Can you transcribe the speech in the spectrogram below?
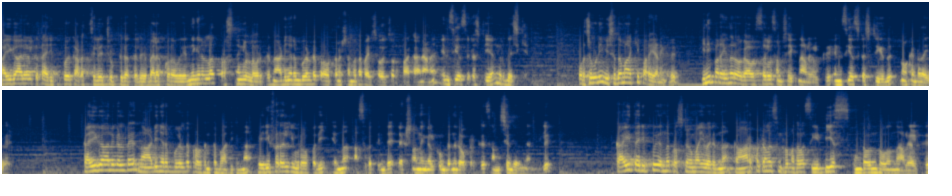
കൈകാലുകൾക്ക് തരിപ്പ് കടച്ചിൽ ചുട്ടുകത്തൽ ബലക്കുറവ് എന്നിങ്ങനെയുള്ള പ്രശ്നങ്ങളുള്ളവർക്ക് നാടിഞ്ഞരമ്പുകളുടെ പ്രവർത്തനക്ഷമത പരിശോധിച്ച് ഉറപ്പാക്കാനാണ് എൻ സി എസ് ടെസ്റ്റ് ചെയ്യാൻ നിർദ്ദേശിക്കുക. കുറച്ചുകൂടി വിശദമാക്കി പറയുകയാണെങ്കിൽ ഇനി പറയുന്ന രോഗാവസ്ഥകൾ സംശയിക്കുന്ന ആളുകൾക്ക് എൻ സി എസ് ടെസ്റ്റ് ചെയ്ത് നോക്കേണ്ടതായി വരും. കൈകാലുകളുടെ നാടിഞ്ഞരമ്പുകളുടെ പ്രവർത്തനത്തെ ബാധിക്കുന്ന പെരിഫറൽ ന്യൂറോപ്പതി എന്ന അസുഖത്തിന്റെ ലക്ഷണം നിങ്ങൾക്കുണ്ടെന്ന് ഡോക്ടർക്ക് സംശയം തോന്നുകയാണെങ്കിൽ കൈതരിപ്പ് എന്ന പ്രശ്നവുമായി വരുന്ന കാർപ്പട്ടണൽ സിൻഡ്രോം അഥവാ സി ടി എസ് ഉണ്ടോ എന്ന് തോന്നുന്ന ആളുകൾക്ക്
